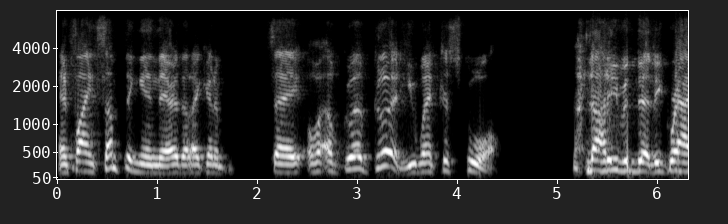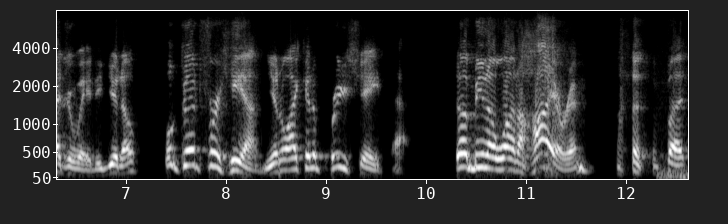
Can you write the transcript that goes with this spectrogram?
and find something in there that I can say, oh, good, good, he went to school. Not even that he graduated, you know. Well, good for him. You know, I can appreciate that. Doesn't mean I want to hire him, but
